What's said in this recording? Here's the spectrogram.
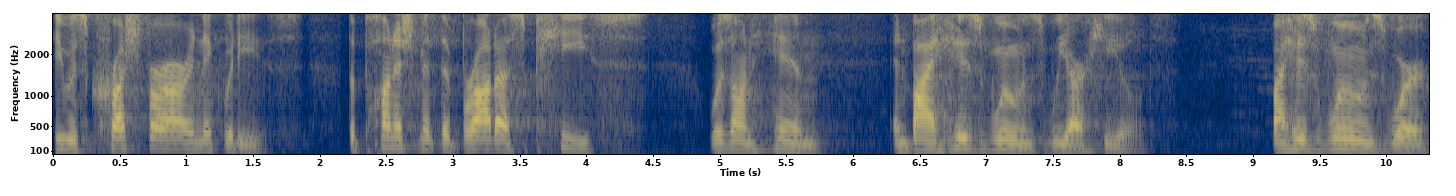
he was crushed for our iniquities. The punishment that brought us peace was on him, and by his wounds we are healed. By his wounds we're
